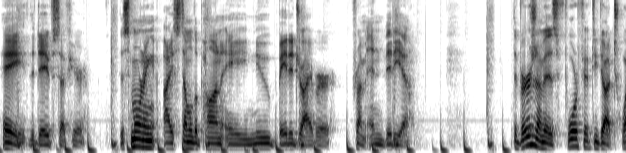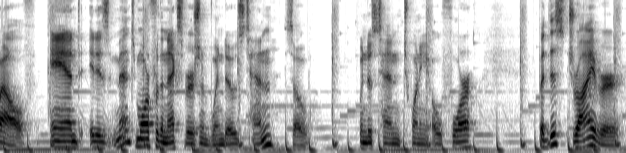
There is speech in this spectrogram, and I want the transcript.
Hey, the Dave stuff here. This morning I stumbled upon a new beta driver from NVIDIA. The version of it is 450.12 and it is meant more for the next version of Windows 10, so Windows 10 2004. But this driver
